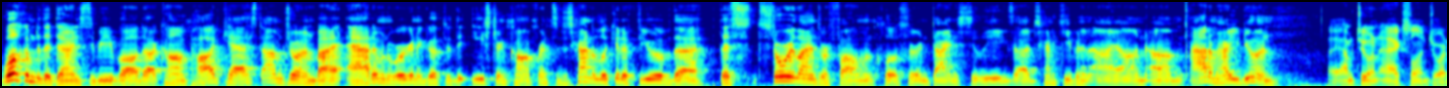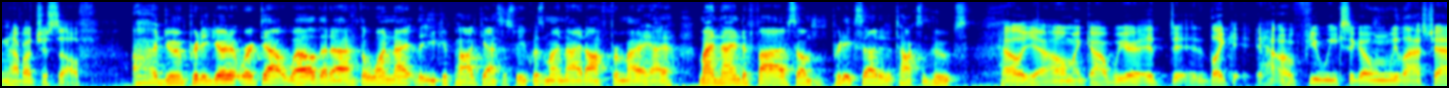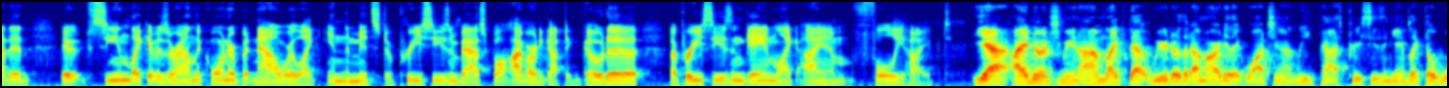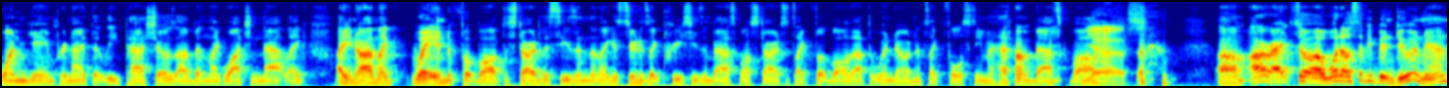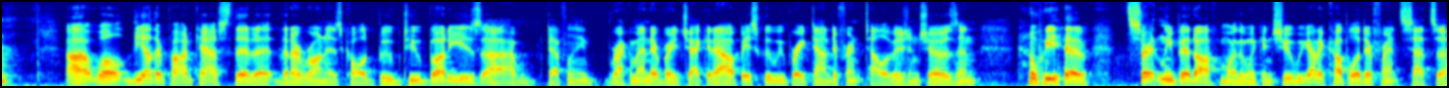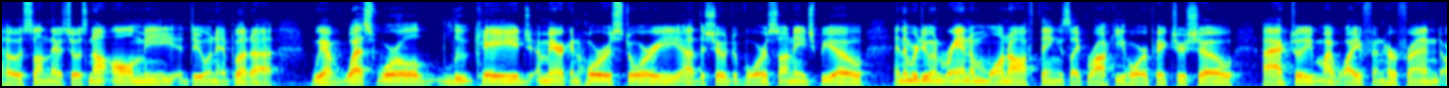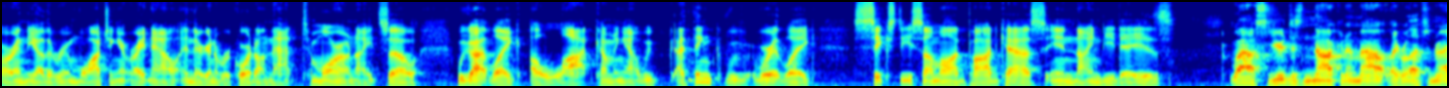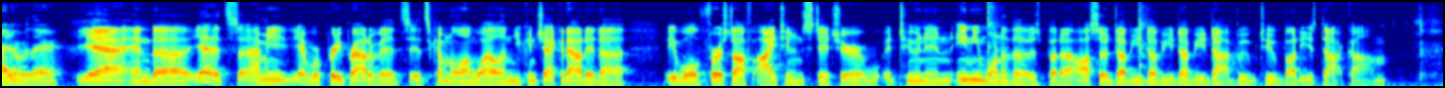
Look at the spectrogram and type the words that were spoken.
Welcome to the DynastyBball.com podcast. I'm joined by Adam, and we're going to go through the Eastern Conference and just kind of look at a few of the the storylines we're following closer in Dynasty leagues. Uh, just kind of keeping an eye on. Um, Adam, how are you doing? Hey, I'm doing excellent, Jordan. How about yourself? Uh, doing pretty good. It worked out well that uh, the one night that you could podcast this week was my night off from my uh, my nine to five, so I'm pretty excited to talk some hoops. Hell yeah! Oh my god, we are it, it, like a few weeks ago when we last chatted. It seemed like it was around the corner, but now we're like in the midst of preseason basketball. I've already got to go to a preseason game. Like I am fully hyped. Yeah, I know what you mean. I'm like that weirdo that I'm already like watching on League Pass preseason games, like the one game per night that League Pass shows. I've been like watching that. Like, uh, you know, I'm like way into football at the start of the season. Then like as soon as like preseason basketball starts, it's like football's out the window and it's like full steam ahead on basketball. Yes. um. All right. So, uh, what else have you been doing, man? Uh, well, the other podcast that uh, that I run is called Boob Tube Buddies. Uh, I would definitely recommend everybody check it out. Basically, we break down different television shows and we have certainly bit off more than we can chew. We got a couple of different sets of hosts on there, so it's not all me doing it. But uh, we have Westworld, Luke Cage, American Horror Story, uh, the show Divorce on HBO, and then we're doing random one-off things like Rocky Horror Picture Show. Uh, actually, my wife and her friend are in the other room watching it right now, and they're going to record on that tomorrow night. So we got like a lot coming out. We I think we're at like 60 some odd podcasts in 90 days. Wow, so you're just knocking them out like left and right over there. Yeah, and uh, yeah, it's I mean, yeah, we're pretty proud of it. It's it's coming along well and you can check it out at uh it will first off iTunes, Stitcher, tune in any one of those, but uh, also www.boobtubebuddies.com.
